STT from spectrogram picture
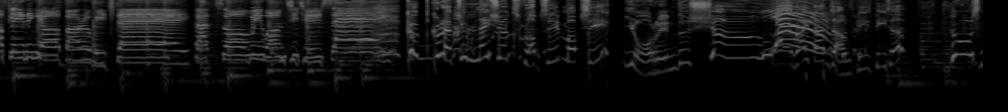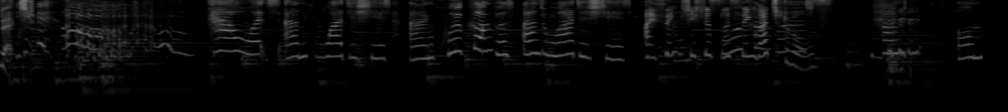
of cleaning your burrow each day. That's all we wanted to say. Congratulations, Flopsy, Mopsy. You're in the show. Uh, write that down, please, Peter. Who's next? Carrots and radishes and cucumbers and radishes. I think she's just listing vegetables. And, Um,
